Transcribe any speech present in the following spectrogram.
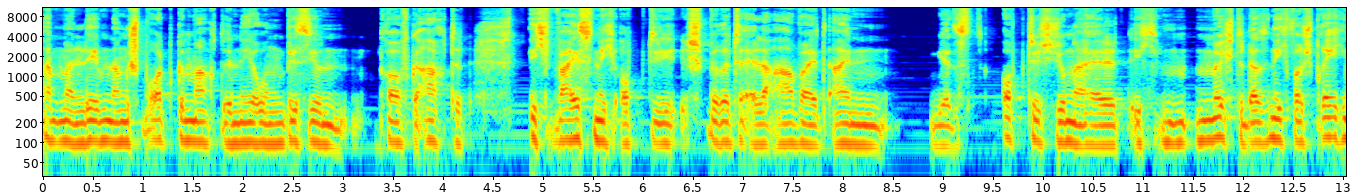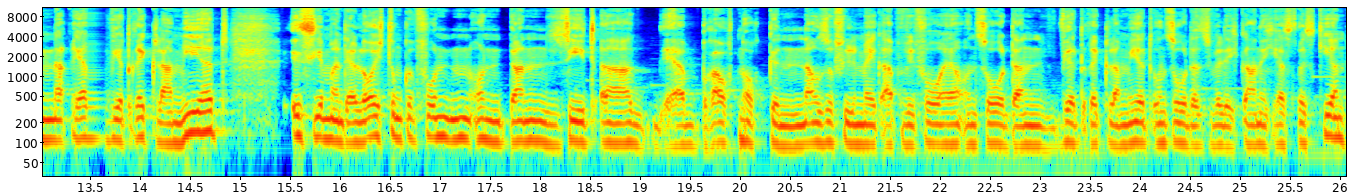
habe mein Leben lang Sport gemacht, Ernährung ein bisschen drauf geachtet. Ich weiß nicht, ob die spirituelle Arbeit einen jetzt optisch jünger hält. Ich möchte das nicht versprechen. Nachher wird reklamiert ist jemand Erleuchtung gefunden und dann sieht er, er braucht noch genauso viel Make-up wie vorher und so, dann wird reklamiert und so, das will ich gar nicht erst riskieren.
